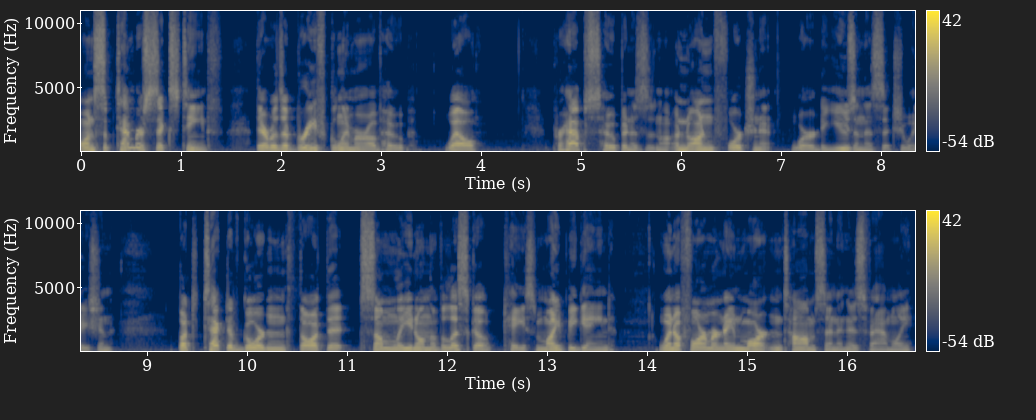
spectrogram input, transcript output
On September 16th, there was a brief glimmer of hope. Well, perhaps hope is an unfortunate word to use in this situation, but Detective Gordon thought that some lead on the Villisca case might be gained when a farmer named Martin Thompson and his family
